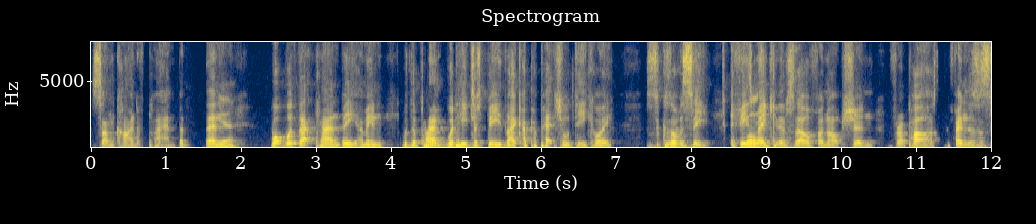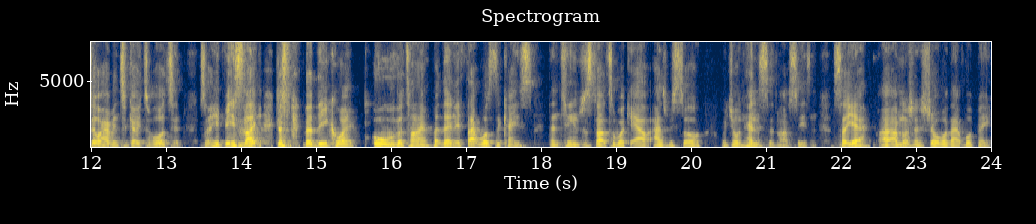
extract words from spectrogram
some kind of plan. But then yeah what would that plan be? I mean, would the plan would he just be like a perpetual decoy? Because obviously, if he's well, making himself an option for a pass, defenders are still having to go towards him. So if he's like just the decoy all the time, but then if that was the case, then teams would start to work it out, as we saw with Jordan Henderson last season. So yeah, I, am not sure what that would be.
